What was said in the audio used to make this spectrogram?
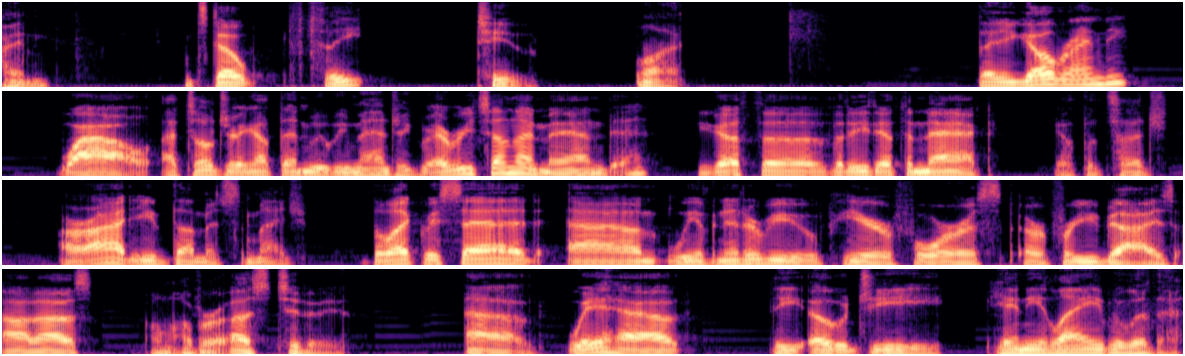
And Let's go. three, two, one. There you go, Randy. Wow, I told you I got that movie magic. Every time that man, Yeah. you got the, the, you got the knack. Got the touch. All right. You've done it so much. So, like we said, um, we have an interview here for us, or for you guys, on us, Oh, for us too. Uh, we have the OG Penny Lane with it.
